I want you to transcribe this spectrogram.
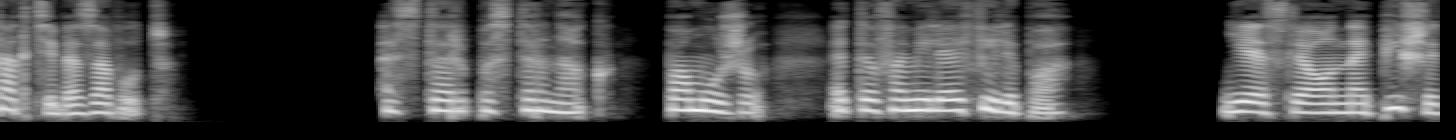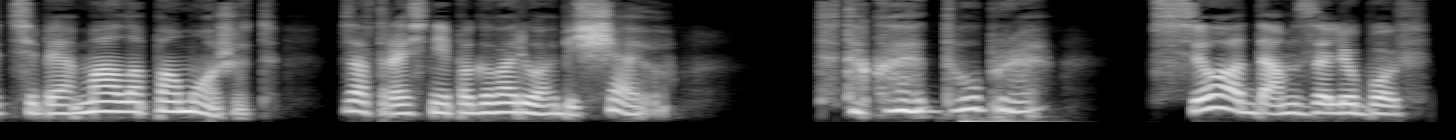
Как тебя зовут? «Эстер Пастернак. По мужу. Это фамилия Филиппа». «Если он напишет тебе, мало поможет. Завтра я с ней поговорю, обещаю». «Ты такая добрая». «Все отдам за любовь.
